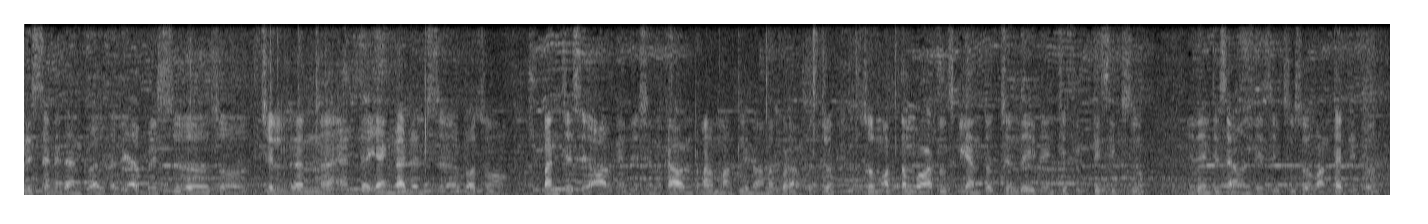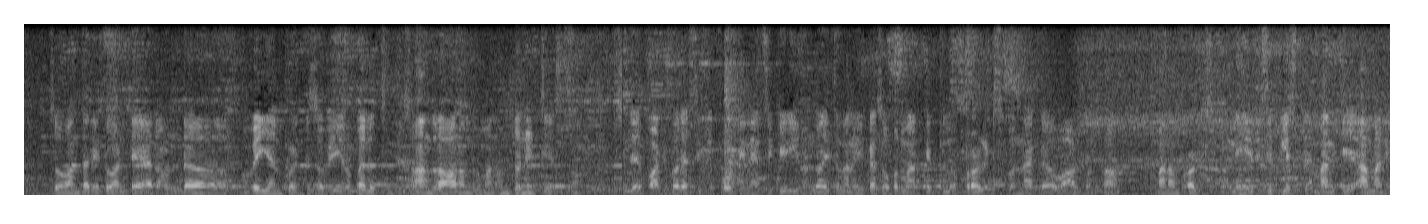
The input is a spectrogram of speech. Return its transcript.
బ్రిస్ అనే దానికి వెళ్తుంది. ఆ Bris so children and young adults కోసం పనిచేసే ఆర్గనైజేషన్ కావాలంటే మనం మంత్లీ డోనర్ కూడా అవ్వచ్చు. సో మొత్తం బాటిల్స్కి ఎంత వచ్చింది? ఇదేంచి ఫిఫ్టీ సిక్స్ ఇదేంటి seventy six so one thirty two so one thirty two అంటే అరౌండ్ వెయ్యి అనుకోండి. సో వెయ్యి రూపాయలు వచ్చింది. సో అందులో ఆరు వందలు మనం డొనేట్ చేస్తాం. అంటే ఫార్టీ ఫోర్ ఎస్సీకి ఫోర్టీన్ ఎస్సీకి ఈ రెండు అయితే మనం ఇంకా సూపర్ మార్కెట్లో ప్రోడక్ట్స్ కొన్నాక వాడుకుంటాం. మనం ప్రొడక్ట్స్ కొన్ని రిసిప్ట్లు ఇస్తే మనకి ఆ మనీ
